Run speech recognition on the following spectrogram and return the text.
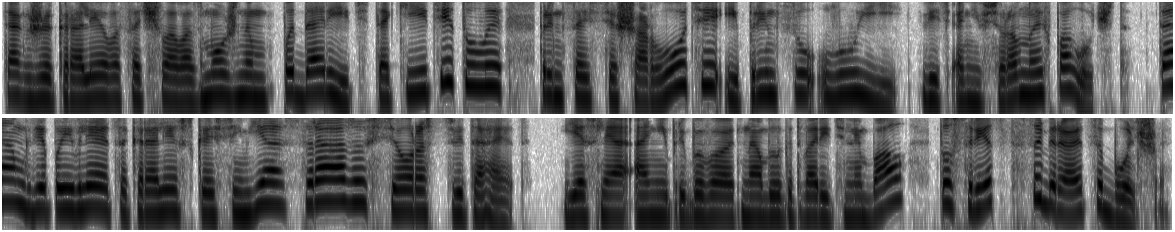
Также королева сочла возможным подарить такие титулы принцессе Шарлотте и принцу Луи, ведь они все равно их получат. Там, где появляется королевская семья, сразу все расцветает. Если они прибывают на благотворительный бал, то средств собирается больше.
